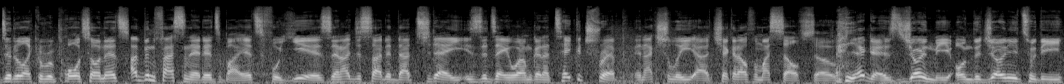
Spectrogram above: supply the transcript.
did like a report on it. I've been fascinated by it for years and I decided that today is the day where I'm gonna take a trip and actually uh, check it out for myself. So yeah guys, join me on the journey to the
